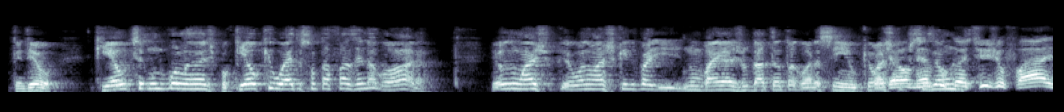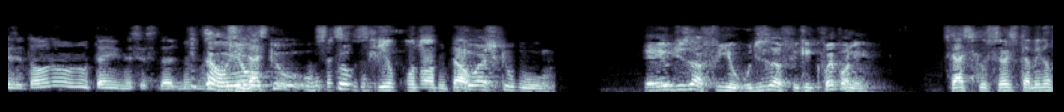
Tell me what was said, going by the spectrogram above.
Entendeu? Que é o segundo volante, porque é o que o Ederson está fazendo agora. Eu não acho que eu não acho que ele vai não vai ajudar tanto agora sim. O que eu acho é que precisa mesmo é um... que o Cantígio faz, então não, não tem necessidade mesmo. Então, eu, o que o, seria um nome então. Eu acho que o é o desafio, o desafio. O que, que foi, Paulinho? Você acha que o Santos também não,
